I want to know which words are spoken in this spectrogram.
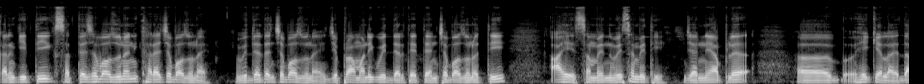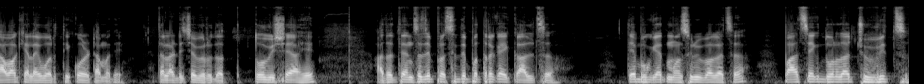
कारण की ती सत्याच्या बाजूने आणि खऱ्याच्या बाजूने आहे. विद्यार्थ्यांच्या बाजूने आहे. जे प्रामाणिक विद्यार्थी आहेत त्यांच्या बाजूनं ती आहे समन्वय समिती ज्यांनी आपल्या हे केलं आहे दावा केला आहे वरती कोर्टामध्ये तलाठीच्या विरोधात. तो विषय आहे. आता त्यांचं जे प्रसिद्ध पत्रक आहे कालचं ते भुग्यात महसूल विभागाचं. पाच एक दोन हजार चोवीसचं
